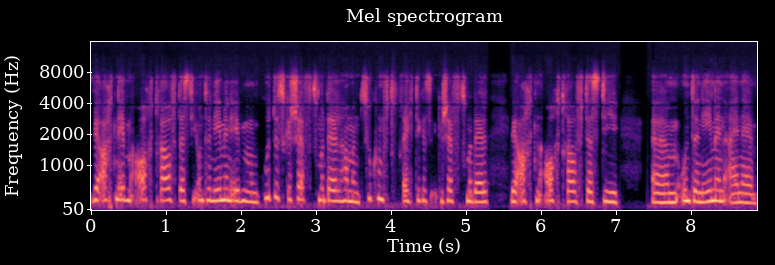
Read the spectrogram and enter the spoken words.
wir achten eben auch darauf, dass die Unternehmen eben ein gutes Geschäftsmodell haben, ein zukunftsträchtiges Geschäftsmodell. Wir achten auch darauf, dass die ähm, Unternehmen eine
